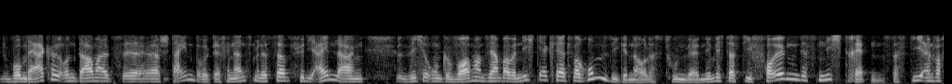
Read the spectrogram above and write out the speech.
wo Merkel und damals äh, Herr Steinbrück, der Finanzminister, für die Einlagensicherung geworben haben. Sie haben aber nicht erklärt, warum sie genau das tun werden, nämlich dass die Folgen des Nichtrettens, dass die einfach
